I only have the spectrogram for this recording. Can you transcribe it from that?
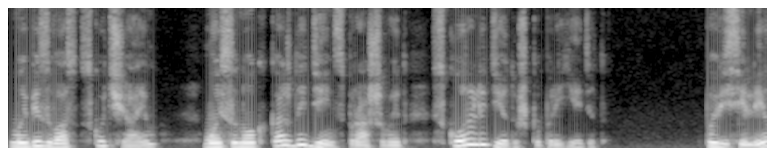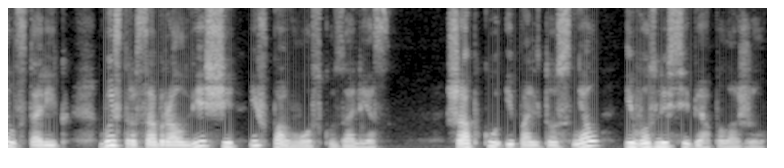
Мы без вас скучаем. Мой сынок каждый день спрашивает, скоро ли дедушка приедет». Повеселел старик, быстро собрал вещи и в повозку залез. Шапку и пальто снял и возле себя положил.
